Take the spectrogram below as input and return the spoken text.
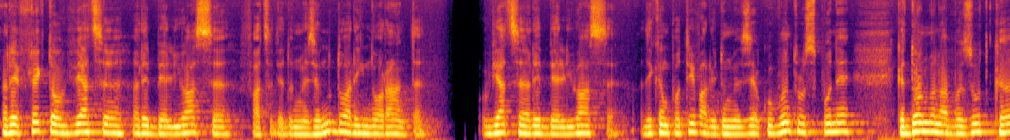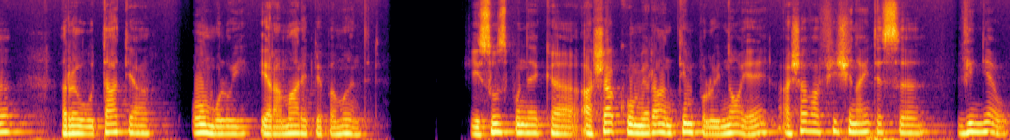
reflectă o viață rebelioasă față de Dumnezeu, nu doar ignorantă, o viață rebelioasă, adică împotriva lui Dumnezeu. Cuvântul spune că Domnul a văzut că răutatea omului era mare pe pământ. Și Iisus spune că așa cum era în timpul lui Noe, așa va fi și înainte să vin eu.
